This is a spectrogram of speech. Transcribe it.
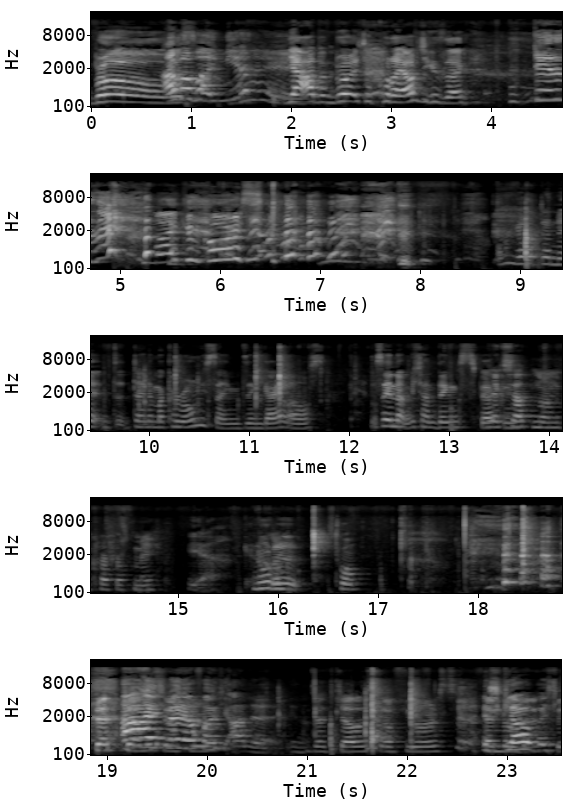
Bro. was- Aber bei mir? ja, aber Bro, ich habe Koray Avci gesagt. Michael Kors. oh mein Gott, deine, deine Macaronis sehen, sehen geil aus. Das erinnert mich an Dings. wir Lex hatten hat nur einen Crush auf mich. Ja. Nudelturm. That's Ah, ich will of auf euch alle. That's jealous of yours. Ich glaube, ich that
